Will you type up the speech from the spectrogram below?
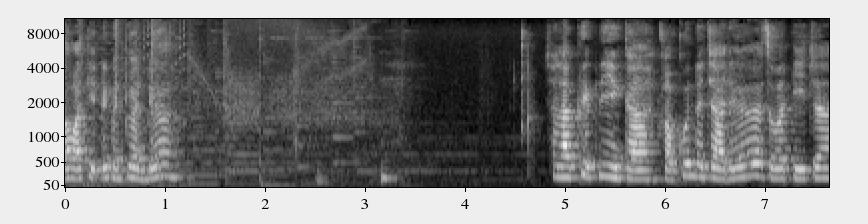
2อาทิตย์ด้วยเพื่อนๆเด้อสำหรับคลิปนี้ก็ขอบคุณนะจ้าเด้อสวัสดีจ้า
